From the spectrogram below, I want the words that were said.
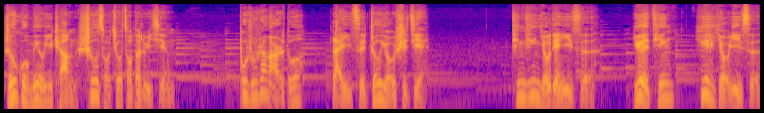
如果没有一场说走就走的旅行，不如让耳朵来一次周游世界，听听有点意思，越听越有意思。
